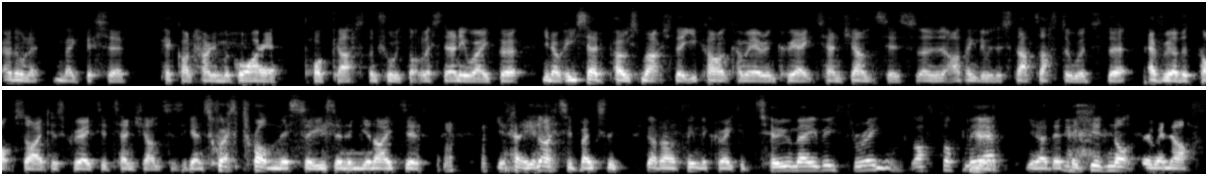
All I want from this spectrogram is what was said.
I don't want to make this a pick on Harry Maguire podcast. I'm sure he's not listening anyway, but you know, he said post match that you can't come here and create 10 chances. And I think there was a stat afterwards that every other top side has created 10 chances against West Brom this season. And United, you know, United basically, I don't think they created two, maybe three off the top of my yeah. head. You know, they, they, did not do enough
